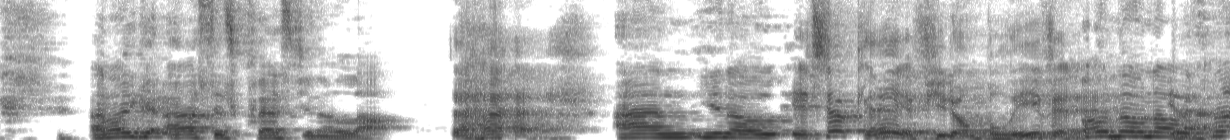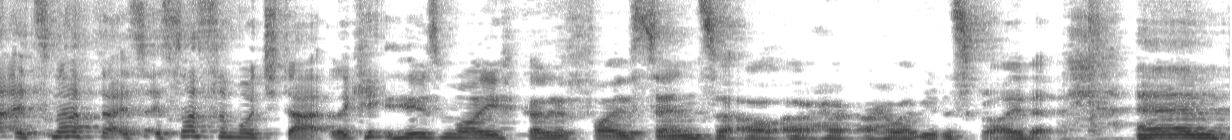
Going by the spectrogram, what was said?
and I get asked this question a lot. And you know, it's okay if you don't believe in it. Oh no, no, yeah. it's not. It's not that. It's, it's not so much that. Like, here's my kind of five cents, or, or, or however you describe it. Um,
